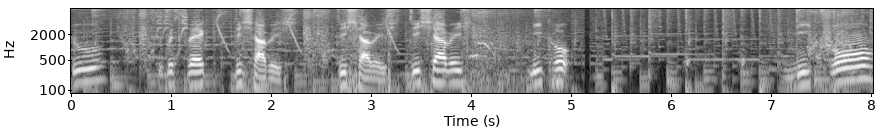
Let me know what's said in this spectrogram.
Du, du bist weg. Dich habe ich. Dich habe ich. Dich habe ich. Nitro. Nitro.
